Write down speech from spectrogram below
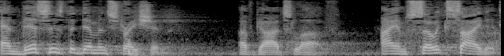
And this is the demonstration of God's love. I am so excited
